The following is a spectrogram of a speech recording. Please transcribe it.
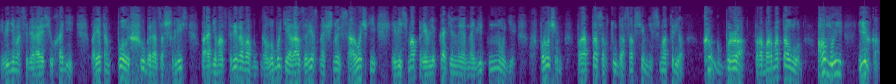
видимо, собираясь уходить. При этом полы шубы разошлись, продемонстрировав глубокий разрез ночной сорочки и весьма привлекательные на вид ноги. Впрочем, Протасов туда совсем не смотрел. «Как брат!» — пробормотал он. «А мы, Ирка,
